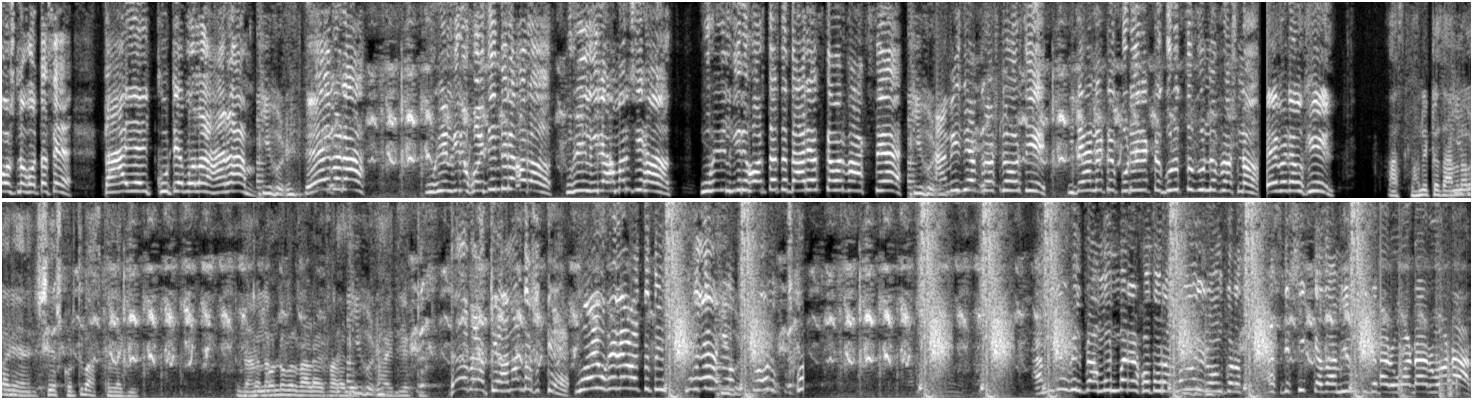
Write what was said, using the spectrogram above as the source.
প্রশ্ন করতেছে তাই এই কুটে বলা হারাম। এই বেটা উহিলগিরি কই দিন ধরে হর? উহিলগিরি আমার সিহাত উহিলগিরি হরতে তো দাঁড়িয়ে আজকে আমার ভাগছে। আমি যে প্রশ্ন করছি এটা হলো একটা কুড়ির একটা গুরুত্বপূর্ণ প্রশ্ন। এই বেটা উকিল আজকে অনেকটা ঝামেলা লাগে শেষ করতে আজকে লাগি। গন্ডগোল ফাড়ায় ফাড়ায় ভাই দিয়ে একটা। এই বেটা তুই আমার দোষকে ওই উহিলের তুই আমি যে উকিল ব্রাহ্মণবাড়ির কত আমার রং করছ আজকে শিক্ষা আমি অর্ডার অর্ডার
